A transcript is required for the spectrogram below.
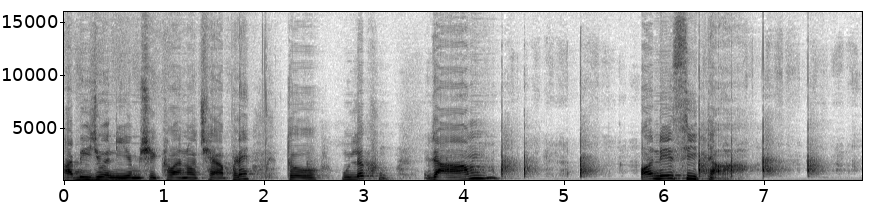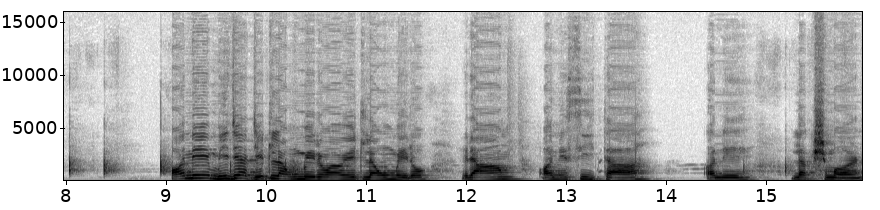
આ બીજો નિયમ શીખવાનો છે આપણે. તો હું લખું. રામ અને સીતા. અને બીજા જેટલા ઉમેરવા હોય એટલા ઉમેરો. રામ અને સીતા અને લક્ષ્મણ.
